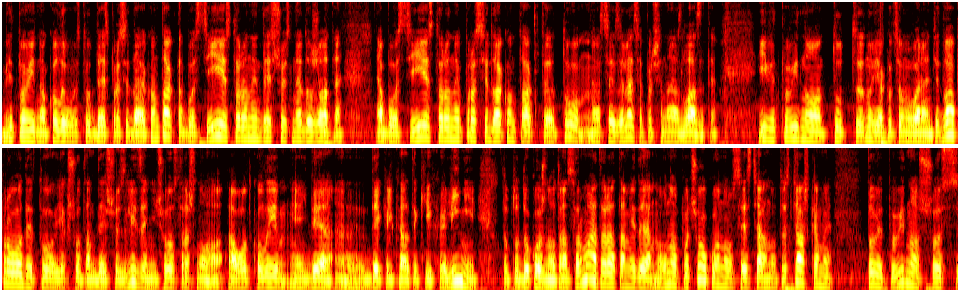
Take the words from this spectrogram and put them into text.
Відповідно, коли ось тут десь просідає контакт, або з цієї сторони десь щось не дожате, або з цієї сторони просідає контакт, е, то ця ізоляція починає злазити. І відповідно тут, ну як у цьому варіанті, два проводи, то якщо там десь щось злізе, нічого страшного. А от коли йде декілька таких ліній, тобто до кожного трансформатора там йде, воно по чоку, воно все стягнуто стяжками, то відповідно щось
